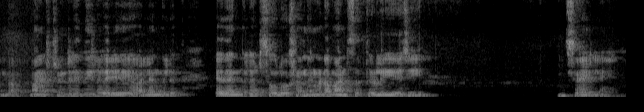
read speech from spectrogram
എന്താ മനുഷ്യന്റെ രീതിയിൽ വരികയോ അല്ലെങ്കിൽ ഏതെങ്കിലും ഒരു സൊല്യൂഷൻ നിങ്ങളുടെ മനസ്സിൽ തെളിയുകയോ ചെയ്യും. മനസ്സിലായില്ലേ?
